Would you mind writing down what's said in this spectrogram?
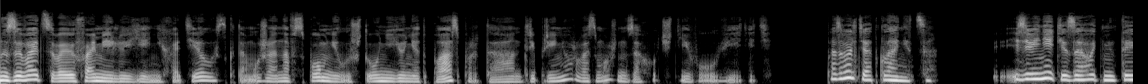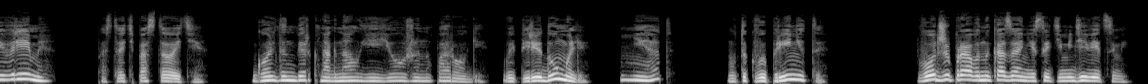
Называть свою фамилию ей не хотелось, к тому же она вспомнила, что у нее нет паспорта, а антрепренер, возможно, захочет его увидеть. «Позвольте откланяться. Извините за отнятое время». «Постойте, постойте». Гольденберг нагнал ее уже на пороге. «Вы передумали?» «Нет». «Ну так вы приняты. Вот же право наказания с этими девицами.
